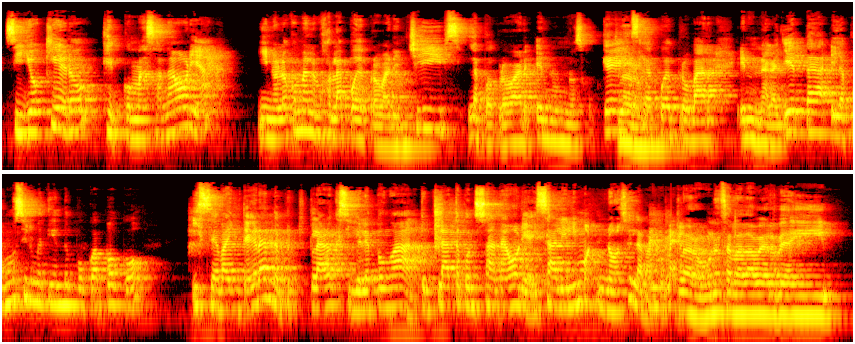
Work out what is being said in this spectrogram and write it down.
si yo quiero que coma zanahoria, y no lo come, a lo mejor la puede probar en chips, la puede probar en unos hotcakes, la puede probar en una galleta y la podemos ir metiendo poco a poco y se va integrando, porque claro que si yo le pongo a tu plato con zanahoria y sal y limón, no se la va a comer. Claro, una ensalada verde ahí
